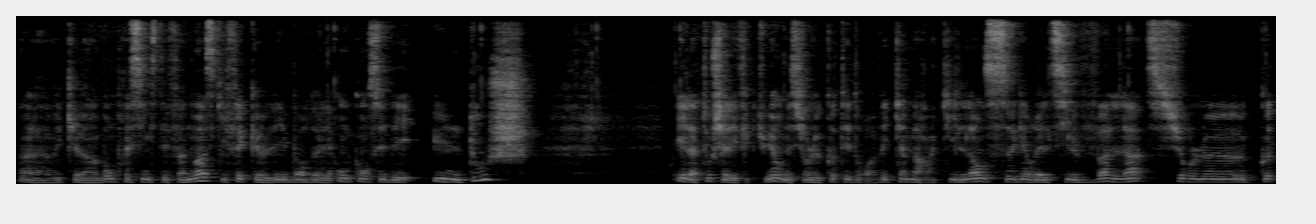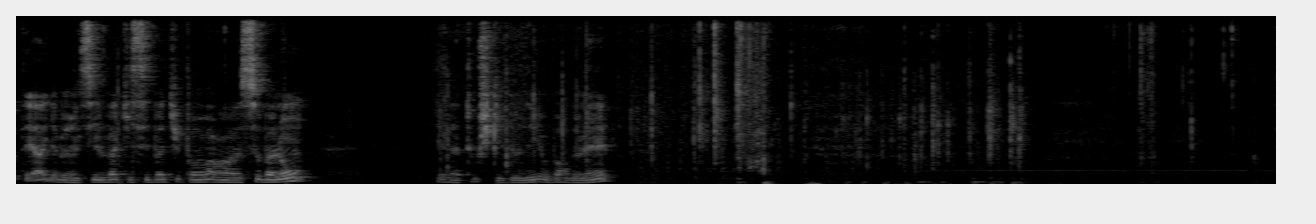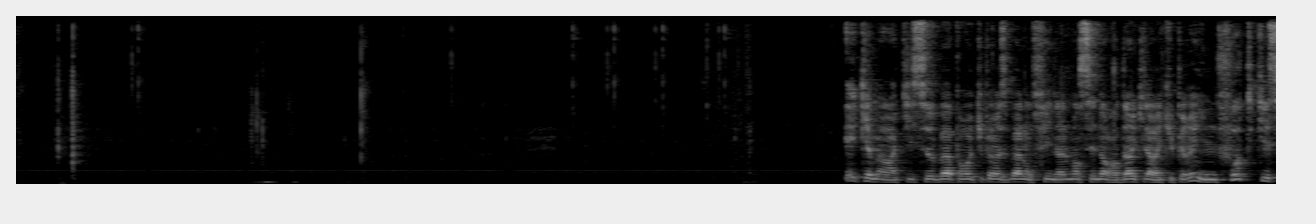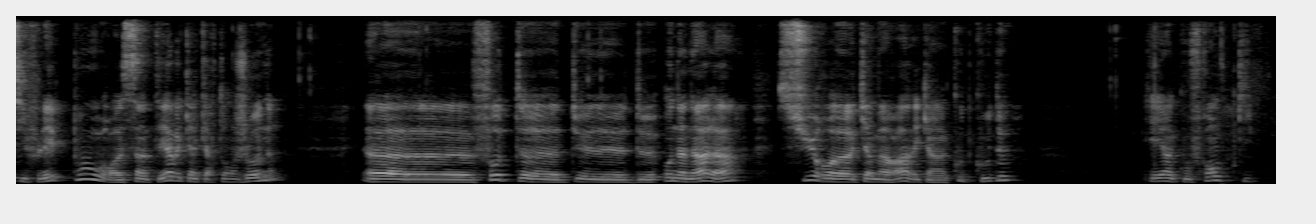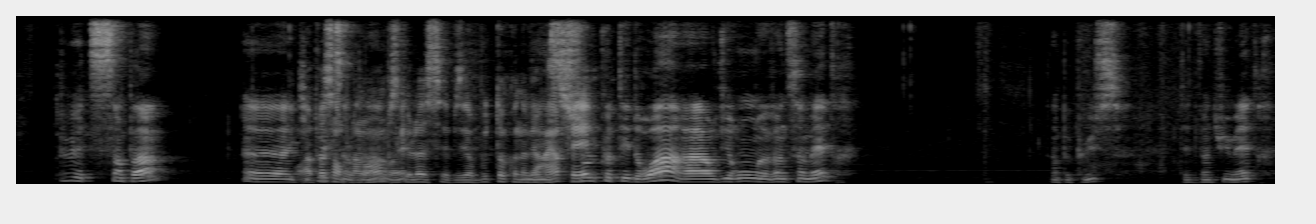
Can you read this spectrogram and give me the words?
Avec euh, un bon pressing stéphanois, ce qui fait que les Bordelais ont concédé une touche. Et la touche, elle est effectuée. On est sur le côté droit avec Camara qui lance Gabriel Silva là sur le côté. Ah, Gabriel Silva qui s'est battu pour avoir euh, ce ballon. Et la touche qui est donnée au Bordelais. Et Camara qui se bat pour récupérer ce ballon. Finalement, c'est Nordin qui l'a récupéré. Une faute qui est sifflée pour Sainté avec un carton jaune. Euh, faute de, de, Onana là sur euh, Camara avec un coup de coude et un coup franc qui peut être sympa. Euh, qui peut être sympa, hein, parce que là, ça faisait un bout de temps qu'on avait rien fait. Sur le côté droit, à environ 25 mètres, un peu plus, peut-être 28 mètres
